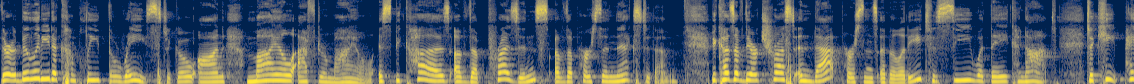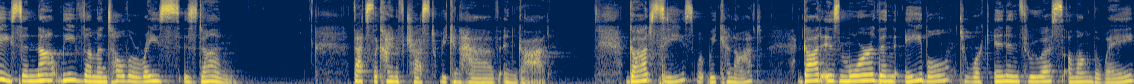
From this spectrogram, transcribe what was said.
their ability to complete the race, to go on mile after mile, is because of the presence of the person next to them, because of their trust in that person's ability to see what they cannot, to keep pace and not leave them until the race is done. That's the kind of trust we can have in God. God sees what we cannot. God is more than able to work in and through us along the way,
